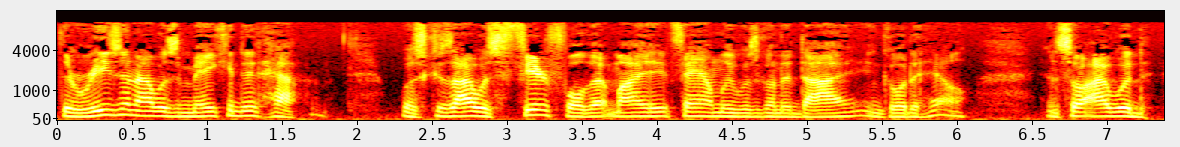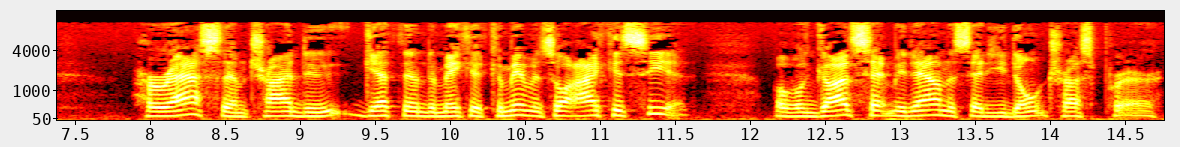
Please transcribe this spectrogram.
the reason I was making it happen was because I was fearful that my family was going to die and go to hell. And so I would harass them, trying to get them to make a commitment so I could see it. But when God set me down and said, You don't trust prayer,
